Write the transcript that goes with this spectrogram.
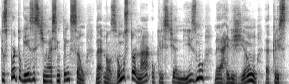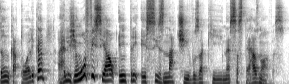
que os portugueses tinham essa intenção, né? Nós vamos tornar o cristianismo, né, a religião é, cristã católica, a religião oficial entre esses nativos aqui nessas terras novas.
